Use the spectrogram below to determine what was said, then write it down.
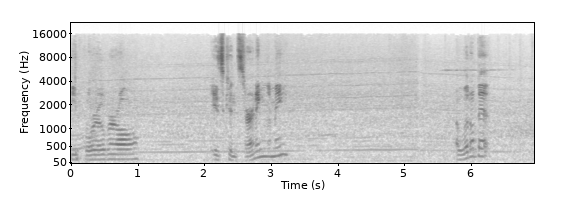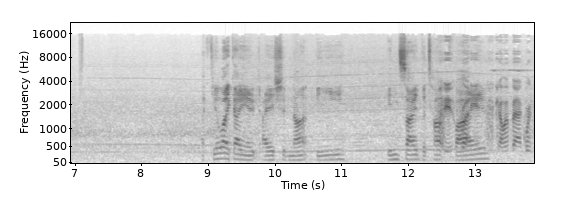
P4 overall is concerning to me. A little bit. I feel like I I should not be inside the top See it in front of you. five Coming backwards.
